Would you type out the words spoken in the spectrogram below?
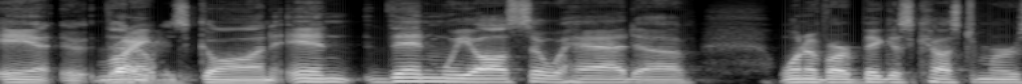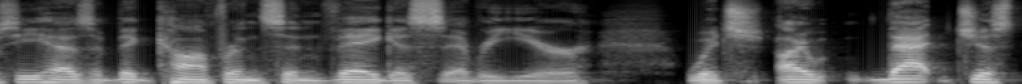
and uh, that I was gone. And then we also had uh, one of our biggest customers. He has a big conference in Vegas every year, which I that just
